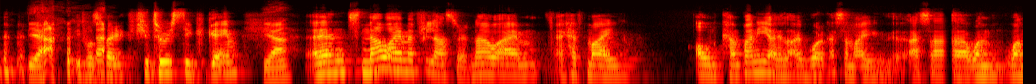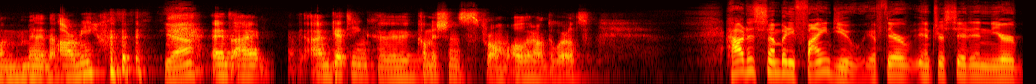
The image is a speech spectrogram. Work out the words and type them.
yeah, it was a very futuristic game. Yeah, and now I am a freelancer. Now I'm I have my own company. I, I work as a my as a one one man army. yeah, and I'm I'm getting uh, commissions from all around the world. How does somebody find you if they're interested in your,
